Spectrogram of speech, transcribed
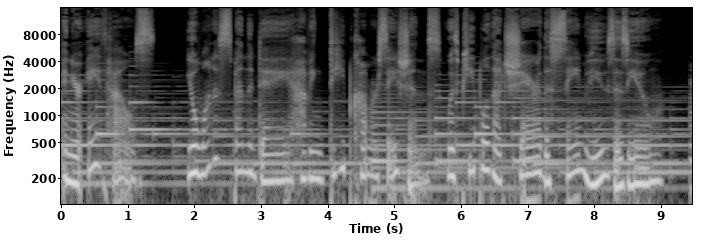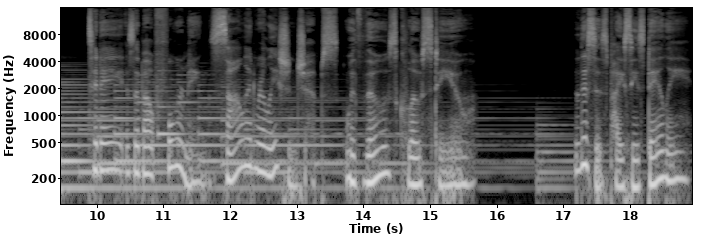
in your eighth house, you'll want to spend the day having deep conversations with people that share the same views as you. Today is about forming solid relationships with those close to you. This is Pisces Daily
